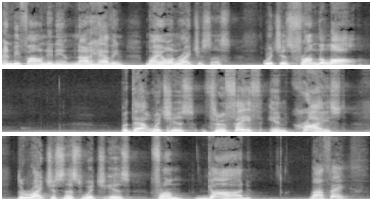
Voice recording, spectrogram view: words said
and be found in him, not having my own righteousness, which is from the law, but that which is through faith in Christ, the righteousness which is from God by faith.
